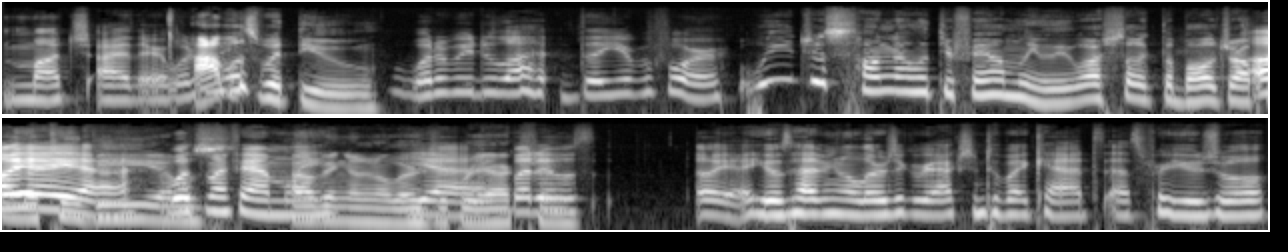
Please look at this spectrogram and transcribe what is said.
much either. What I we, was with you. What did we do la- the year before? We just hung out with your family. We watched like the ball drop oh on yeah, the TV. yeah. I with my family. having an allergic yeah, reaction. but it was. Oh yeah, he was having an allergic reaction to my cats as per usual.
